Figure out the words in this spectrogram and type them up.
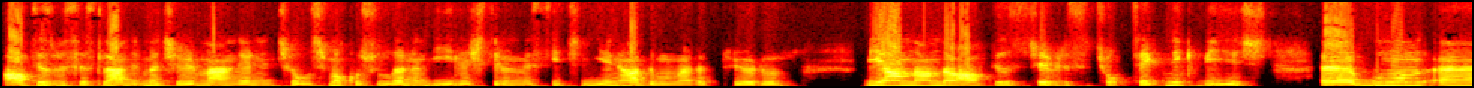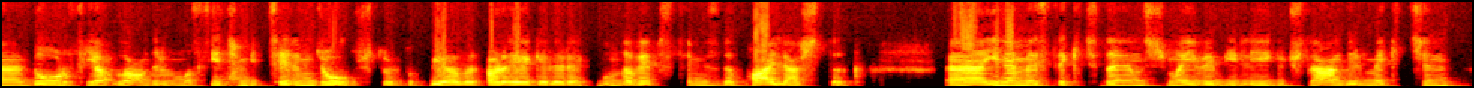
altyazı ve seslendirme çevirmenlerinin çalışma koşullarının iyileştirilmesi için yeni adımlar atıyoruz. Bir yandan da altyazı çevirisi çok teknik bir iş. Bunun doğru fiyatlandırılması için bir terimci oluşturduk bir araya gelerek. Bunu da web sitemizde paylaştık. Yine meslek içi dayanışmayı ve birliği güçlendirmek için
